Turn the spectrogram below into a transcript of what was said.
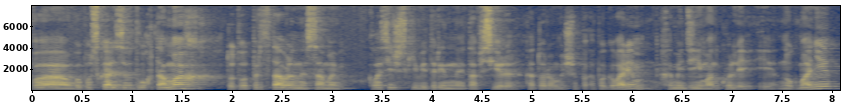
э, выпускались в двух томах. Тут вот представлены самые классические витринные тавсиры, о которых мы еще поговорим, Хамиди и Манкули и Нугмани.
